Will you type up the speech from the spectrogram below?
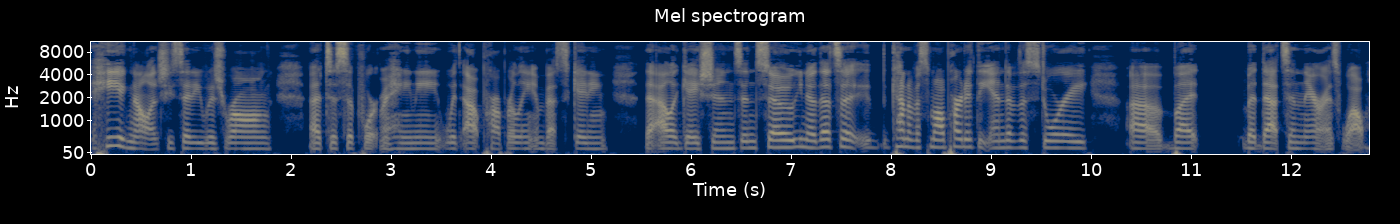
He acknowledged, he said he was wrong uh, to support Mahaney without properly investigating the allegations. And so, you know, that's a kind of a small part at the end of the story, uh, but but that's in there as well.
